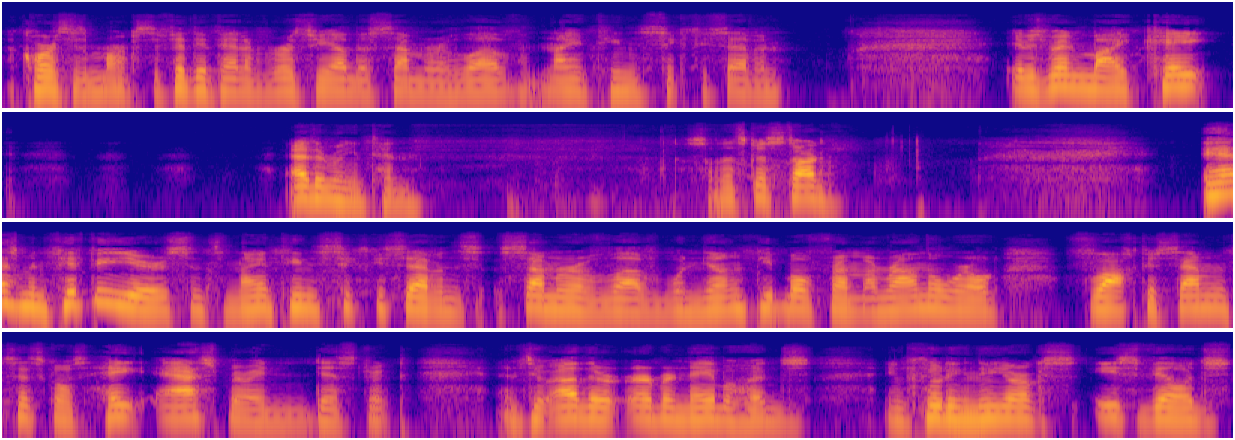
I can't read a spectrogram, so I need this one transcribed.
Of course, it marks the 50th anniversary of the Summer of Love, 1967. It was written by Cait Etherington. So let's get started. It has been 50 years since 1967's Summer of Love when young people from around the world flocked to San Francisco's Haight Ashbury district and to other urban neighborhoods, including New York's East Village,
